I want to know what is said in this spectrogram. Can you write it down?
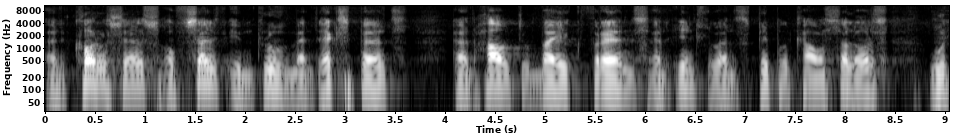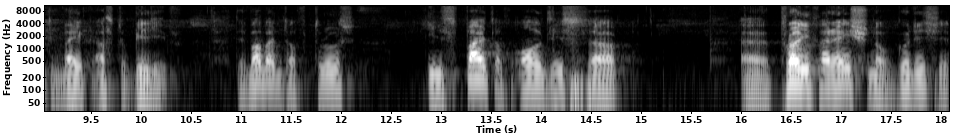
and carousels of self-improvement experts and how to make friends and influence people counselors would make us to believe. The moment of truth in spite of all this uh, uh, proliferation of goodies in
